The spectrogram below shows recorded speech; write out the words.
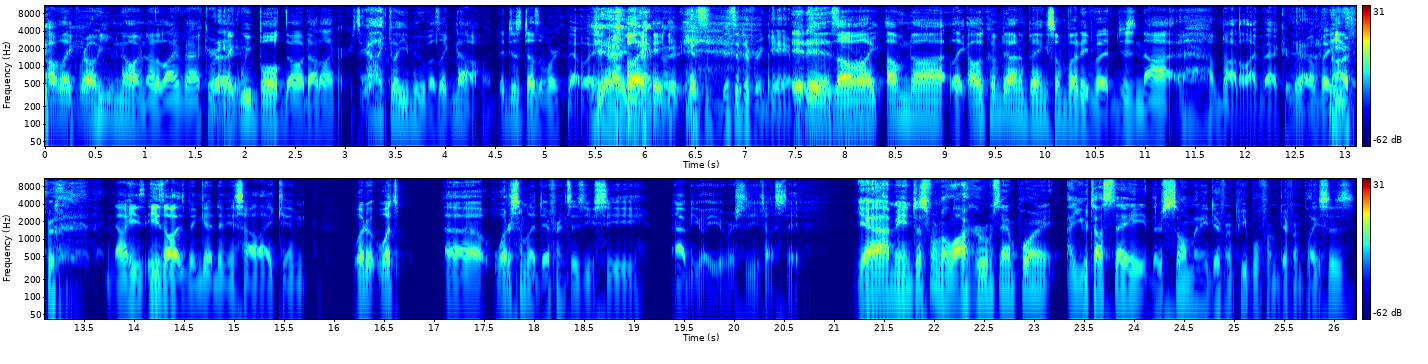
I'm like, bro, you know I'm not a linebacker. Like we both know I'm not a linebacker. Like, I like the way you move. I was like, no, it just doesn't work that way. Yeah, I'm like, exactly. it's it's a different game. It's- I'm like, I'm not like I'll come down and bang somebody, but just not. I'm not a linebacker, bro. Yeah, But no, he's no, he's he's always been good to me, so I like him. What what's uh what are some of the differences you see at BYU versus Utah State? Yeah, I mean, just from a locker room standpoint, at Utah State, there's so many different people from different places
